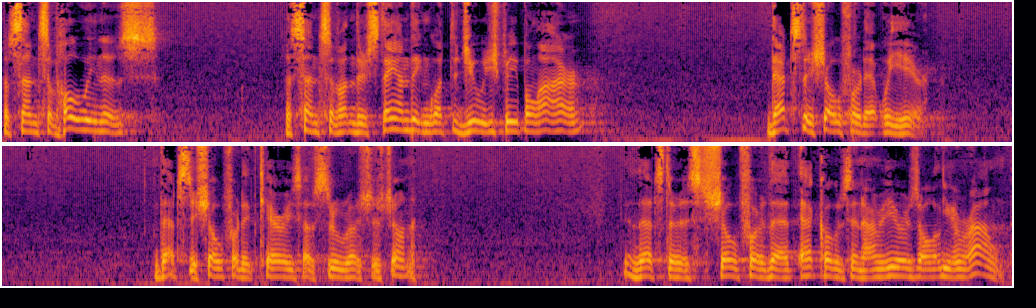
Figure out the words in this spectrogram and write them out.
a sense of holiness, a sense of understanding what the Jewish people are. That's the shofar that we hear. That's the shofar that carries us through Rosh Hashanah. That's the shofar that echoes in our ears all year round.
